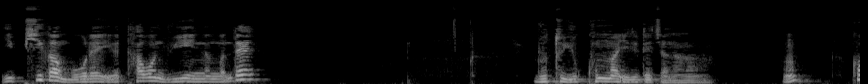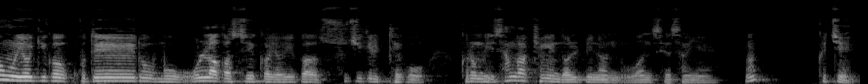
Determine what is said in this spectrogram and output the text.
이 P가 뭐래? 이 타원 위에 있는 건데, 루트 6,1이 되잖아. 응? 그러면 여기가 그대로 뭐 올라갔으니까 여기가 수직일 테고, 그러면 이 삼각형의 넓이는 원 세상에, 응? 그치?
